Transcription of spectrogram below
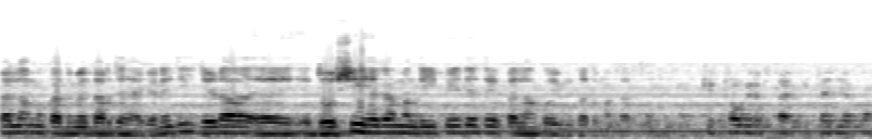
ਪਹਿਲਾਂ ਮੁਕੱਦਮੇ ਦਰਜ ਹੈਗੇ ਨੇ ਜੀ। ਜਿਹੜਾ ਅ, ਦੋਸ਼ੀ ਹੈਗਾ ਮਨਦੀਪ ਇਹਦੇ ਤੇ ਪਹਿਲਾਂ ਕੋਈ ਮੁਕੱਦਮਾ ਦਰਜ ਨਹੀਂ। ਕਿੱਥੋਂ ਗ੍ਰਿਫਤਾਰ ਕੀਤਾ ਜੀ ਆਪਾਂ?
